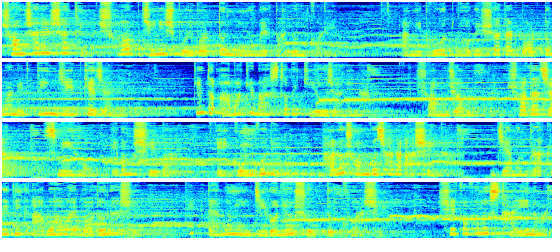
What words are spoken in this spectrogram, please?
সংসারের সাথে সব জিনিস পরিবর্তন নিয়মের পালন করে। আমি ভূত ভবিষ্যৎ আর বর্তমানের তিন জীবকে জানি, কিন্তু আমাকে বাস্তবে কেউ জানে না। সংযম, সদাচার, স্নেহ এবং সেবা, এই গুণগুলি ভালো সঙ্গ ছাড়া আসে না। যেমন প্রাকৃতিক আবহাওয়ায় বদল আসে, ঠিক তেমনই জীবনেও সুখ দুঃখ আসে। সে কখনো স্থায়ী নয়।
